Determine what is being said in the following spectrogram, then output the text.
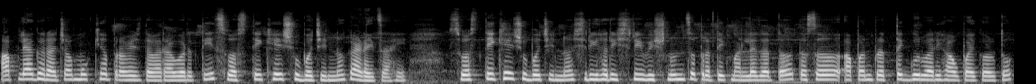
आपल्या घराच्या मुख्य प्रवेशद्वारावरती स्वस्तिक हे शुभचिन्ह काढायचं आहे. स्वस्तिक हे शुभचिन्ह श्रीहरी श्री विष्णूंचं प्रतीक मानलं जातं. तसं आपण प्रत्येक गुरुवारी हा उपाय करतो.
